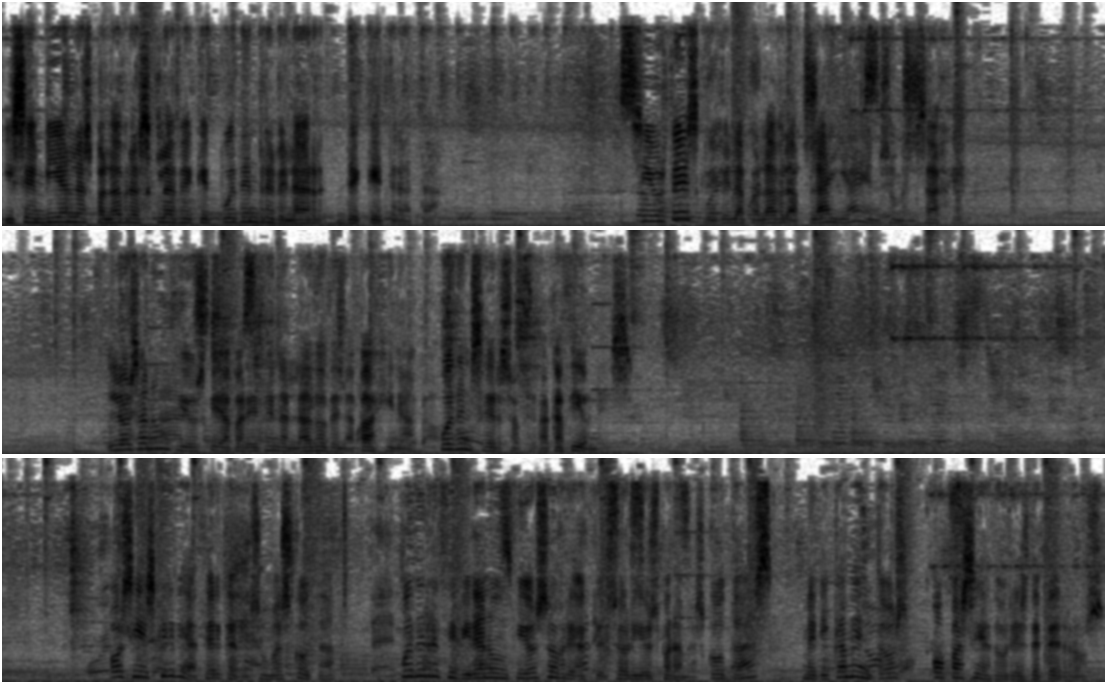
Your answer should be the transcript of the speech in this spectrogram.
y se envían las palabras clave que pueden revelar de qué trata. Si usted escribe la palabra playa en su mensaje, los anuncios que aparecen al lado de la página pueden ser sobre vacaciones. O si escribe acerca de su mascota, puede recibir anuncios sobre accesorios para mascotas, medicamentos o paseadores de perros.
